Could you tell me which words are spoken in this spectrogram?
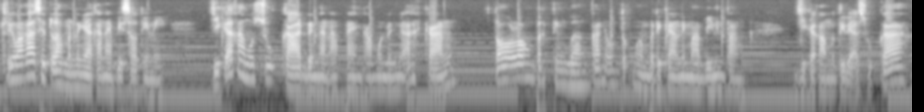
Terima kasih telah mendengarkan episode ini. Jika kamu suka dengan apa yang kamu dengarkan, tolong pertimbangkan untuk memberikan 5 bintang. Jika kamu tidak suka,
